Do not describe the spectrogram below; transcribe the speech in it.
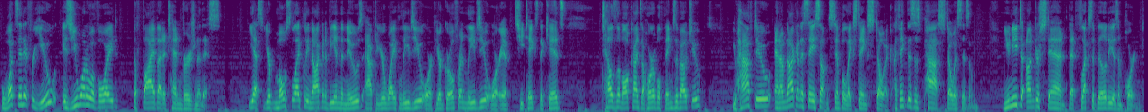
What's in it for you is you want to avoid the 5 out of 10 version of this. Yes, you're most likely not going to be in the news after your wife leaves you, or if your girlfriend leaves you, or if she takes the kids, tells them all kinds of horrible things about you. You have to, and I'm not going to say something simple like staying stoic. I think this is past stoicism. You need to understand that flexibility is important.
